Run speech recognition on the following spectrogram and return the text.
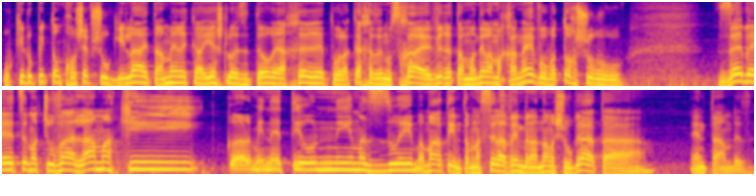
הוא כאילו פתאום חושב שהוא גילה את אמריקה, יש לו איזה תיאוריה אחרת, הוא לקח איזה נוסחה, העביר את המודל למחנה, והוא בטוח שהוא... זה בעצם התשובה, למה? כי כל מיני טיעונים הזויים. אמרתי, אם אתה מנסה להבין בן אדם משוגע, אתה... אין טעם בזה.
